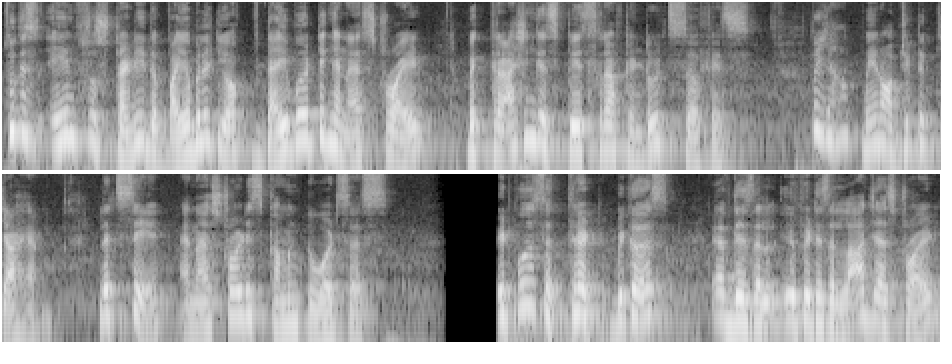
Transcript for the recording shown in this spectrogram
So this aims to study the viability of diverting an asteroid by crashing a spacecraft into its surface. तो यहाँ main objective क्या है? Let's say an asteroid is coming towards us. It poses a threat because if there's a if it is a large asteroid,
